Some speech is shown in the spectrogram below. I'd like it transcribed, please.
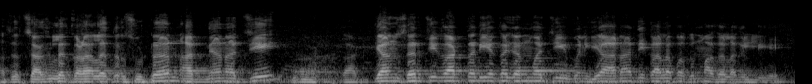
असं चांगलं कळालं तर सुटन अज्ञानाची गाठ. कॅन्सरची गाठ तरी एका जन्माची पण ही अनादी कालापासून मागं लागलेली आहे.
